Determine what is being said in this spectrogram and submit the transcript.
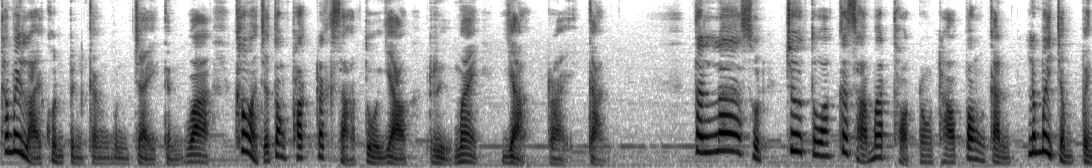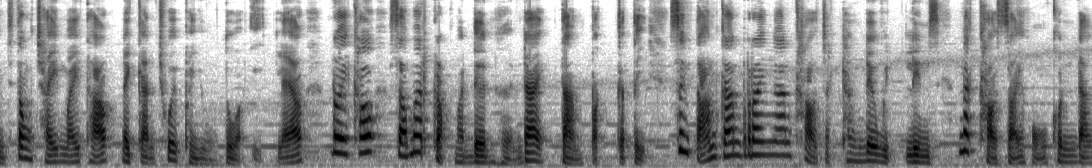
ทำให้หลายคนเป็นกังวลใจกันว่าเขาอาจจะต้องพักรักษาตัวยาวหรือไม่อย่างไรกัน แต่ล่าสุด จ้าตัวก็สามารถถอดรองเท้าป้องกัน และไม่จำเป็นจะต้องใช้ไม้เท้าในการช่วยพยุงตัวอีกแล้ว โดยเขาสามารถกลับมาเดินเหินได้ตามปกติ ซึ่งตามการรายงานข่าวจากทางเดวิดลินส์นักข่าวสายหงคนดัง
